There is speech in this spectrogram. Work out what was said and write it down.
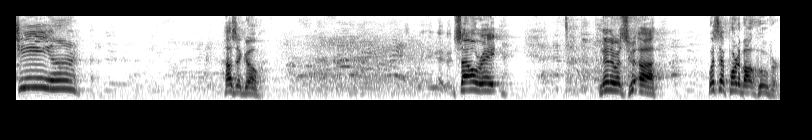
GR. How's it go? Salary. And then there was, uh, what's that part about Hoover?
